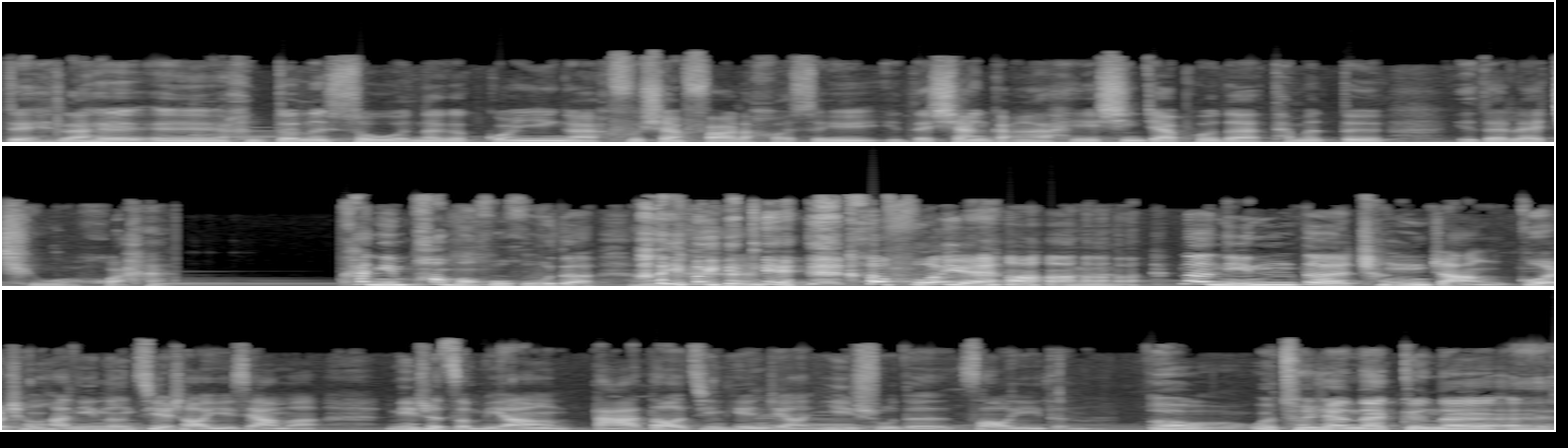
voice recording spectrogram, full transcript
对，然后呃，很多人说我那个观音啊、佛像画的好，所以有的香港啊，还有新加坡的，他们都。有的来请我画，看您胖胖乎乎的，有一点佛缘啊。那您的成长过程哈，您能介绍一下吗？您是怎么样达到今天这样艺术的造诣的呢？哦，我从小呢跟那呃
